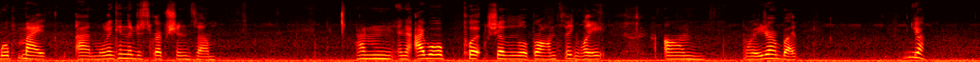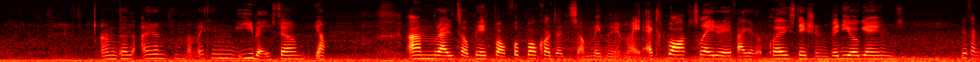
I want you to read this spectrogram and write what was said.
will put my um, link in the description. Um, um, and I will put show the LeBron thing late, um, later. But yeah um, because I am not making eBay, so yeah. I'm ready to sell baseball, football cards. I'd sell maybe my Xbox later if I get a PlayStation, video games, different,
